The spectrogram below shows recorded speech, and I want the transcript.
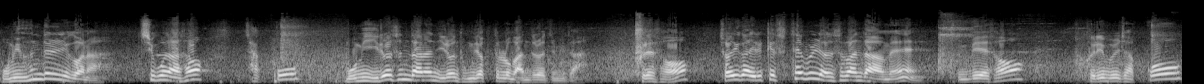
몸이 흔들리거나 치고 나서 자꾸 몸이 일어선다는 이런 동작들로 만들어집니다. 그래서 저희가 이렇게 스텝을 연습한 다음에 준비해서 그립을 잡고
